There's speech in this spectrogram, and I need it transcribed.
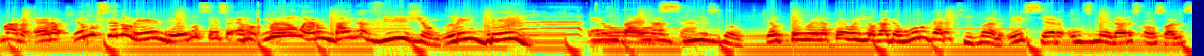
Mano, era. Eu não sei, eu não lembro. Eu não sei se era. Não, era um Dynavision. Lembrei. Ah, era um Dynavision. Eu tenho ele até hoje jogado em algum lugar aqui. Mano, esse era um dos melhores consoles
